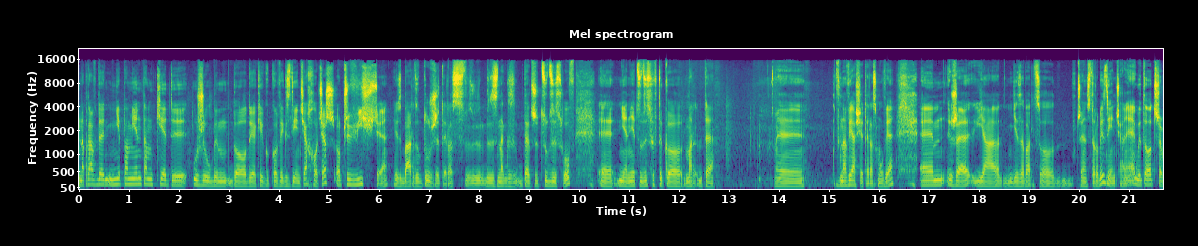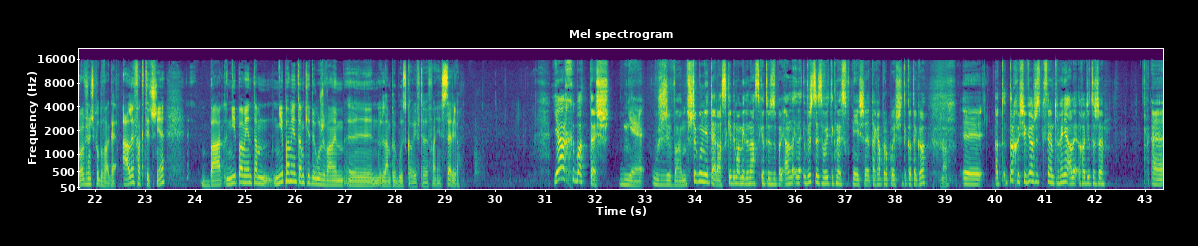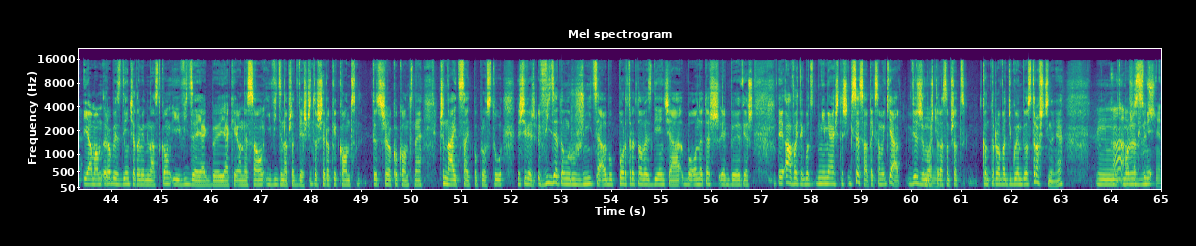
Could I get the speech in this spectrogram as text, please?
Naprawdę nie pamiętam, kiedy użyłbym go do jakiegokolwiek zdjęcia, chociaż oczywiście jest bardzo duży teraz znak, znaczy cudzysłów. E, nie, nie cudzysłów, tylko te e, w nawiasie teraz mówię, że ja nie za bardzo często robię zdjęcia. Nie? Jakby to trzeba wziąć pod uwagę. Ale faktycznie bar... nie, pamiętam, nie pamiętam, kiedy używałem y, lampy błyskowej w telefonie. Serio. Ja chyba też nie używam. Szczególnie teraz, kiedy mam jedenastkę, to jest zupełnie... Ale wiesz, co jest Wojtek najsmutniejsze, tak a propos jeszcze tylko tego? No. Y, a trochę się wiąże z Pixelem, trochę nie, ale chodzi o to, że ja mam, robię zdjęcia tą jedenastką i widzę jakby jakie one są i widzę na przykład, wiesz, czy to szerokie kąt, to jest szerokokątne, czy night side po prostu. Jeśli wiesz, widzę tą różnicę albo portretowe zdjęcia, bo one też jakby, wiesz, e, a Wojtek, bo nie miałeś też XS-a, tak samo jak ja. Wiesz, że no możesz nie. teraz na przykład kontrolować głębię ostrości, no nie? Mm, A, możesz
